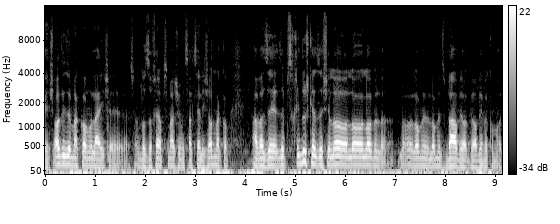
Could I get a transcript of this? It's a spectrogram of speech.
יש עוד איזה מקום אולי, שעכשיו לא זוכר משהו מצלצל, יש עוד מקום, אבל זה, זה חידוש כזה שלא לא, לא, לא, לא, לא, לא מצבר בהרבה מקומות.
